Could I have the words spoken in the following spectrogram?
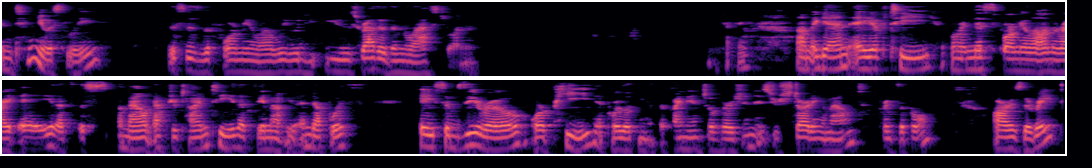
continuously, this is the formula we would use rather than the last one. Okay. Um, again, A of t, or in this formula on the right, A, that's the amount after time t, that's the amount you end up with. A sub 0, or P, if we're looking at the financial version, is your starting amount, principal. R is the rate,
